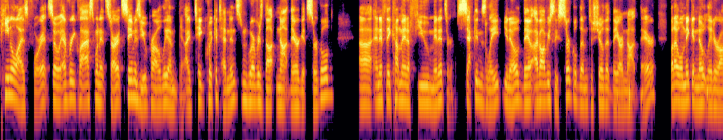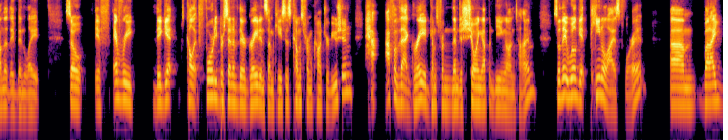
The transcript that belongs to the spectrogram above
penalized for it. So every class when it starts, same as you probably, I'm yeah. I take quick attendance, and whoever's not not there gets circled. Uh, and if they come in a few minutes or seconds late, you know, they I've obviously circled them to show that they are not there, but I will make a note later on that they've been late. So if every they get call it 40% of their grade in some cases comes from contribution, half of that grade comes from them just showing up and being on time. So they will get penalized for it. Um, but I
